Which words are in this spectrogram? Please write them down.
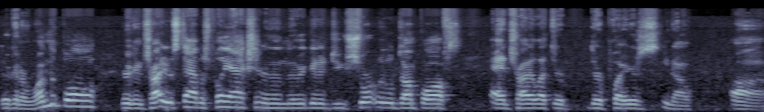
They're going to run the ball. They're going to try to establish play action, and then they're going to do short little dump offs and try to let their their players, you know, uh,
